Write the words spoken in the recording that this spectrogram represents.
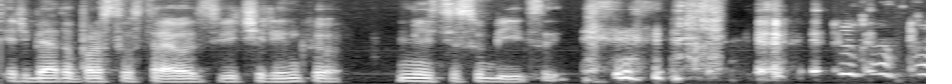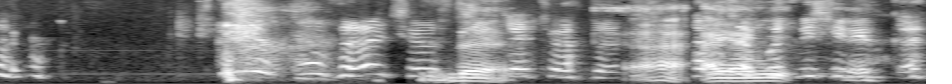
ребята просто устраивают вечеринку вместе с убийцей. Да. А, а они... будет вечеринка.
